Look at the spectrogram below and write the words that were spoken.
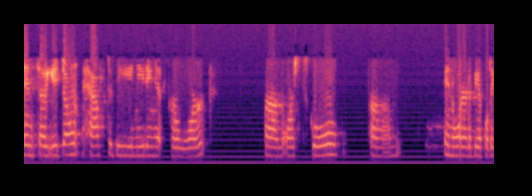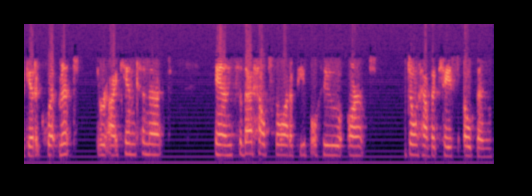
and so you don't have to be needing it for work um, or school um, in order to be able to get equipment through iCan Connect. And so that helps a lot of people who aren't don't have a case open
